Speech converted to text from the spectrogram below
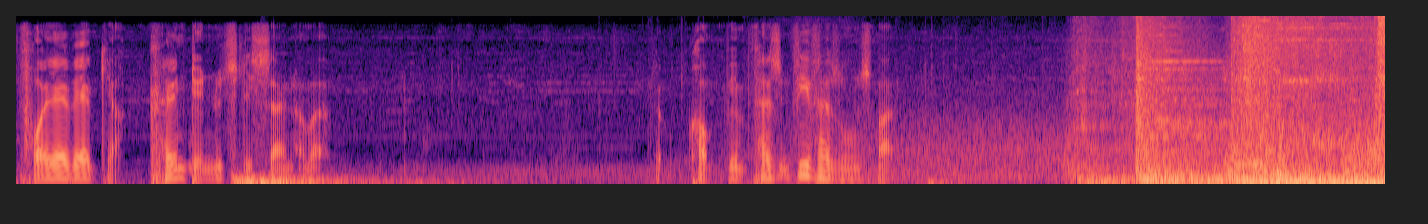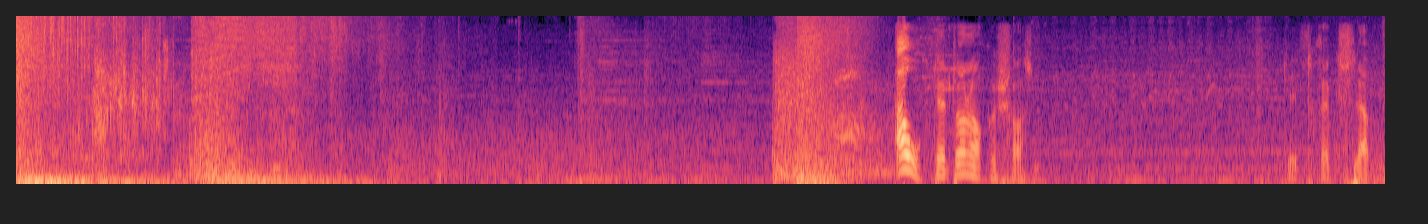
Feuerwerk, ja, könnte nützlich sein, aber komm, wir, vers wir versuchen es mal. Au, der hat doch noch geschossen. Der Dreckslappen.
